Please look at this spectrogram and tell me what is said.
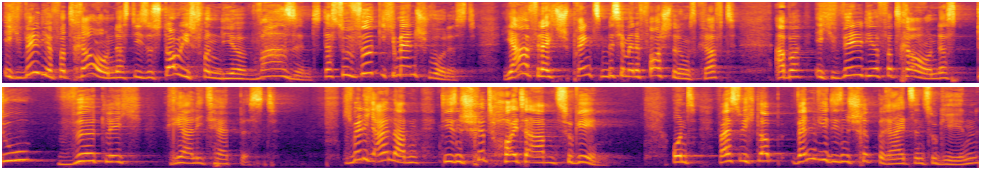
ich will dir vertrauen, dass diese Stories von dir wahr sind, dass du wirklich Mensch wurdest. Ja, vielleicht sprengt es ein bisschen meine Vorstellungskraft, aber ich will dir vertrauen, dass du wirklich Realität bist. Ich will dich einladen, diesen Schritt heute Abend zu gehen. Und weißt du, ich glaube, wenn wir diesen Schritt bereit sind zu gehen,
